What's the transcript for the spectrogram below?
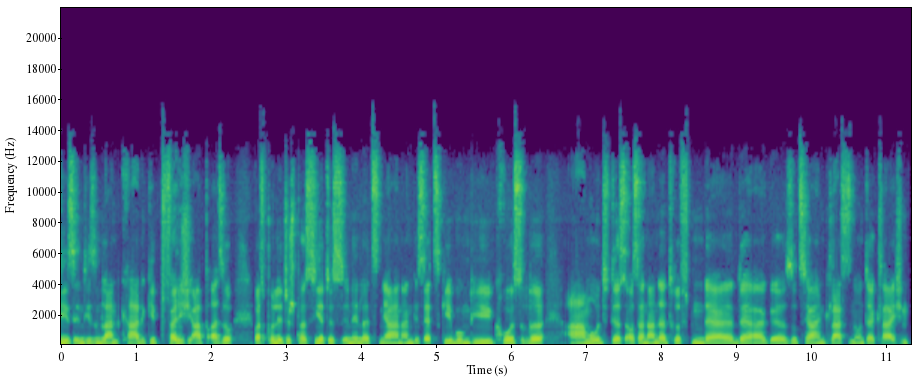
die es in diesem Land gerade gibt, völlig ab. Also was politisch passiert ist in den letzten Jahren an Gesetzgebung, die größere Armut, das Auseinanderdriften der, der äh, sozialen Klassen und dergleichen,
